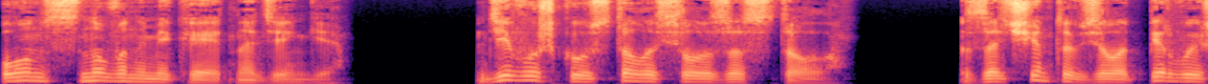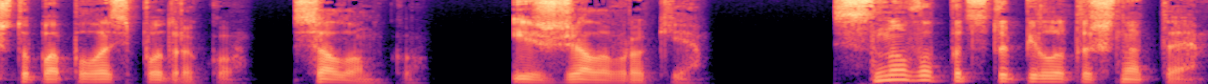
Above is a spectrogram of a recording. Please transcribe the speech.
Он снова намекает на деньги. Девушка устало села за стол. Зачем-то взяла первое, что попалось под руку – солонку, и сжала в руке. Снова подступила тошнота,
